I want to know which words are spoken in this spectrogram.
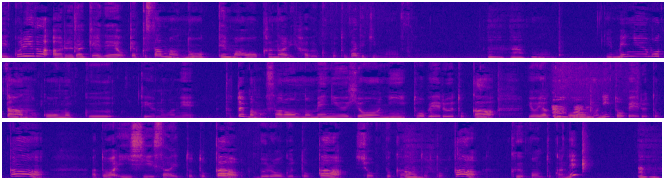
でこれがあるだけでお客様の手間をかなり省くことができます。うん、うん。うん、でメニューボタンの項目っていうのはね例えばまあサロンのメニュー表に飛べるとか予約フォームに飛べるとか、あとは EC サイトとかブログとかショップカードとか、クーポンとかねうん。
